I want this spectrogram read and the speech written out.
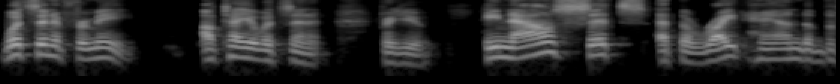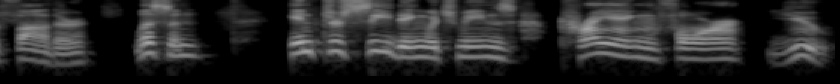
what's in it for me? I'll tell you what's in it for you. He now sits at the right hand of the Father. Listen, interceding, which means praying for you.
